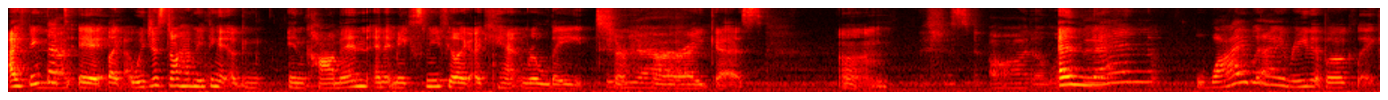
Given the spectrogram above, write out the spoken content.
I think that's Nothing. it. Like we just don't have anything in, in common, and it makes me feel like I can't relate to Yeah. her. I guess. Um, It's just odd a little and bit. then why would I read a book like?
